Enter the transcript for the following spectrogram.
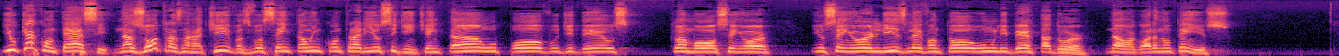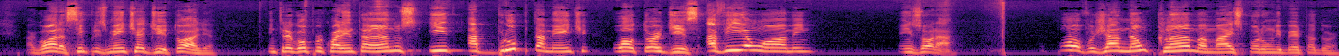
e o que acontece nas outras narrativas, você então encontraria o seguinte: então o povo de Deus clamou ao Senhor, e o Senhor lhes levantou um libertador. Não, agora não tem isso. Agora simplesmente é dito: olha, entregou por 40 anos e abruptamente o autor diz: havia um homem em Zorá. O povo já não clama mais por um libertador.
